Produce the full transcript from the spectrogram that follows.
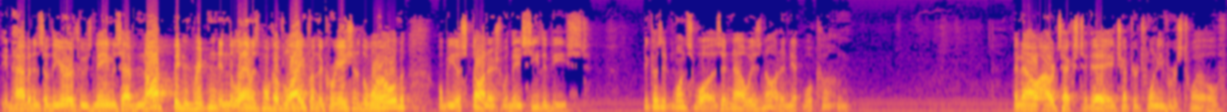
The inhabitants of the earth, whose names have not been written in the Lamb's book of life from the creation of the world, will be astonished when they see the beast, because it once was, and now is not, and yet will come. And now, our text today, chapter 20, verse 12.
